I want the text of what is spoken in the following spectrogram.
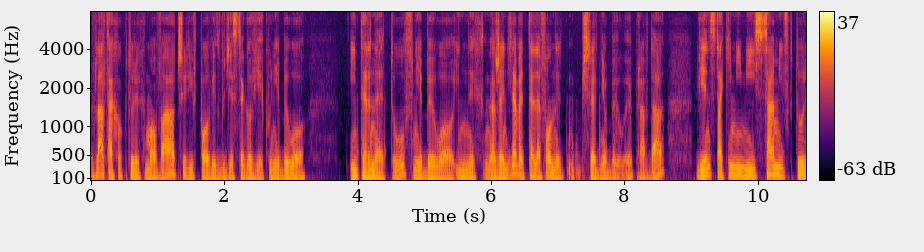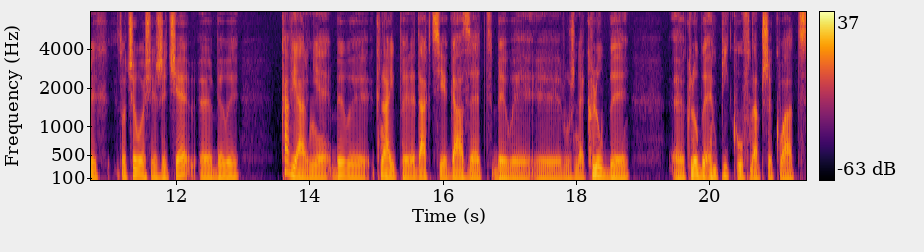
w latach, o których mowa, czyli w połowie XX wieku, nie było internetów, nie było innych narzędzi, nawet telefony średnio były, prawda? Więc takimi miejscami, w których toczyło się życie, e, były kawiarnie, były knajpy, redakcje gazet, były y, różne kluby, kluby empików na przykład,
